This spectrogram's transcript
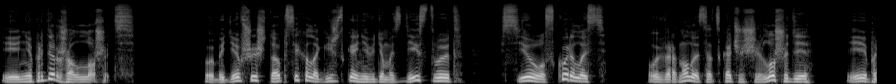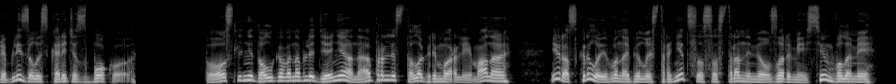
и не придержал лошадь. Убедившись, что психологическая невидимость действует, Сио ускорилась, увернулась от скачущей лошади и приблизилась к карете сбоку. После недолгого наблюдения она пролистала гримуар Леймана и раскрыла его на белой странице со странными узорами и символами,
